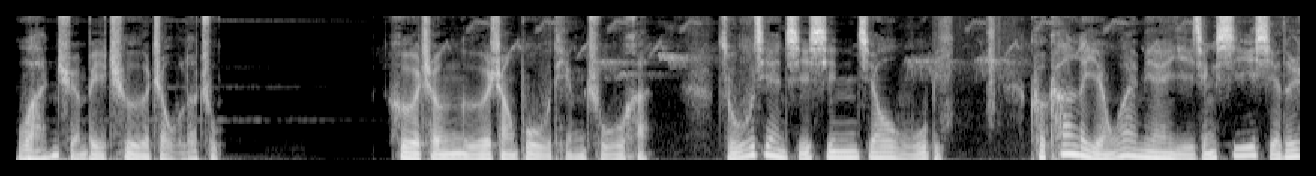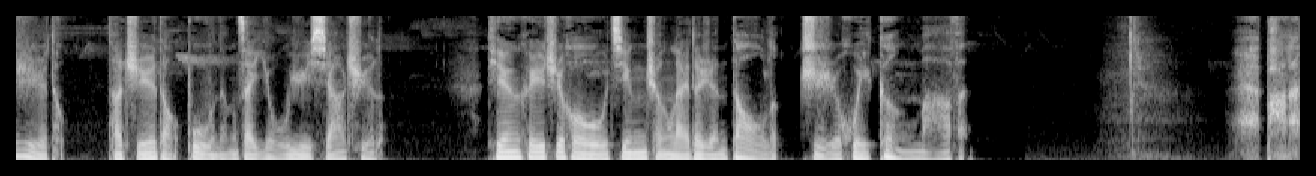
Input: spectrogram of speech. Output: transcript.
完全被掣肘了住。贺成额上不停出汗，足见其心焦无比。可看了眼外面已经西斜的日头，他知道不能再犹豫下去了。天黑之后，京城来的人到了，只会更麻烦。罢了，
